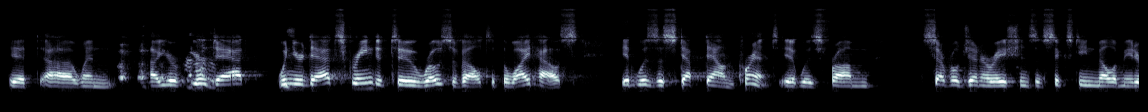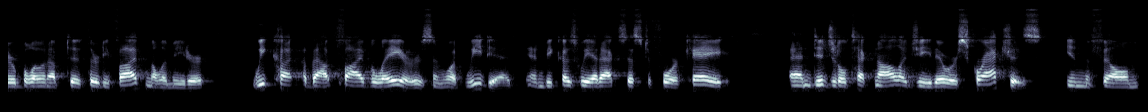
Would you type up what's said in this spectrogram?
It uh, when uh, your your dad when your dad screened it to Roosevelt at the White House, it was a step down print. It was from several generations of 16 millimeter blown up to 35 millimeter. We cut about five layers in what we did, and because we had access to 4K and digital technology, there were scratches in the film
